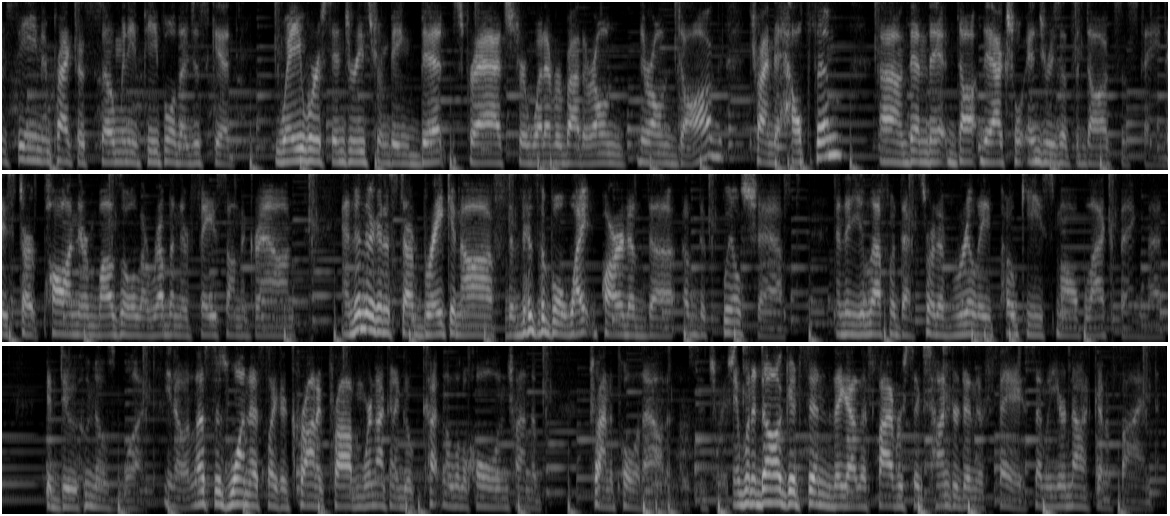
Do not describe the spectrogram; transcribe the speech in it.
I've seen in practice so many people that just get way worse injuries from being bit, scratched, or whatever by their own their own dog trying to help them um, than the, do- the actual injuries that the dog sustained. They start pawing their muzzle or rubbing their face on the ground, and then they're going to start breaking off the visible white part of the of the quill shaft, and then you're left with that sort of really pokey small black thing that could do who knows what. You know, unless there's one that's like a chronic problem, we're not going to go cutting a little hole and trying to trying to pull it out in those situations. And when a dog gets in, they got like five or six hundred in their face. I mean, you're not going to find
